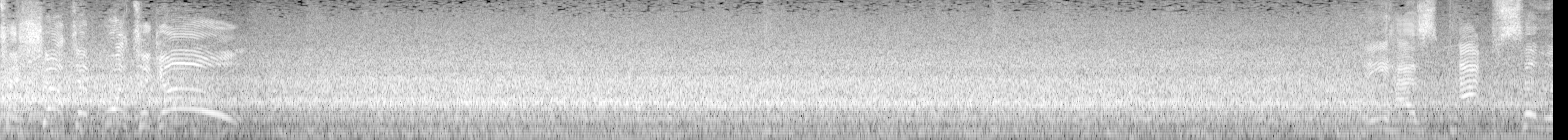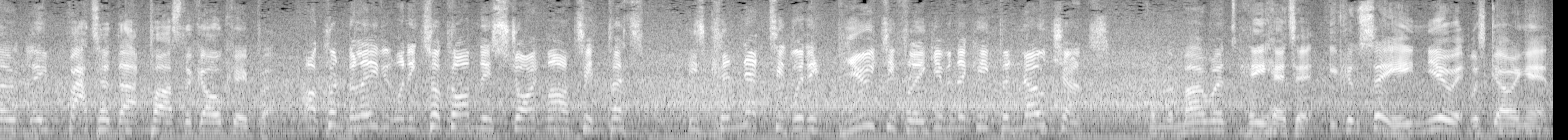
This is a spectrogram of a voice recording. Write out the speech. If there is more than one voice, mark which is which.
Speaker 1: What a shot and what a goal! He has absolutely battered that past the goalkeeper.
Speaker 2: I couldn't believe it when he took on this strike, Martin, but he's connected with it beautifully, giving the keeper no chance.
Speaker 1: From the moment he hit it, you can see he knew it was going in.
